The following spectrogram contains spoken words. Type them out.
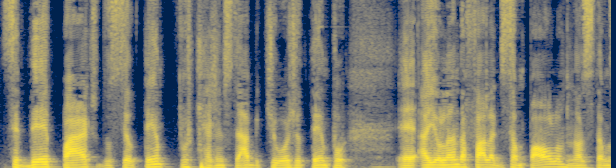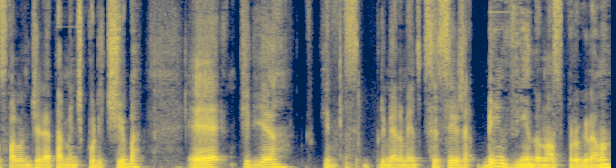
ceder parte do seu tempo, porque a gente sabe que hoje o tempo é, a Yolanda fala de São Paulo, nós estamos falando diretamente de Curitiba. É, queria, que, primeiramente, que você seja bem-vindo ao nosso programa,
